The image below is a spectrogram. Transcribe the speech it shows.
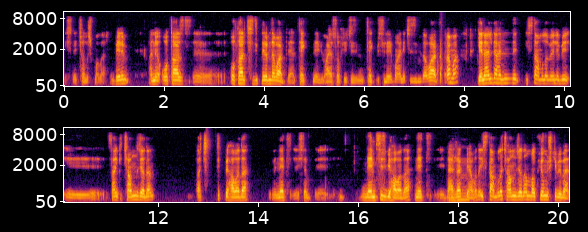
işte çalışmalar. Benim hani o tarz e, o tarz çizdiklerim de vardır yani tek ne bileyim Ayasofya çizimi, tek bir Süleymaniye çizimi de vardır ama genelde hani İstanbul'a böyle bir e, sanki Çamlıca'dan açık bir havada net işte e, nemsiz bir havada, net e, berrak Hı hı. bir havada İstanbul'a Çamlıca'dan bakıyormuş gibi ben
